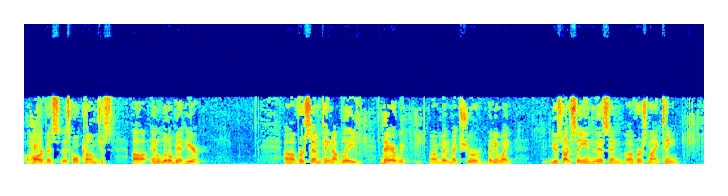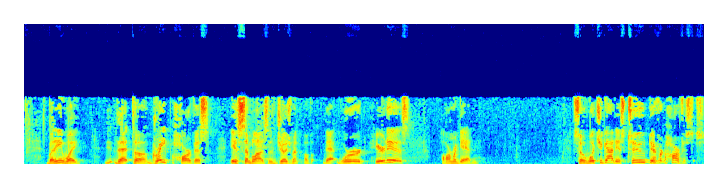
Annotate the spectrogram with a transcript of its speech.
harvest that's going to come just uh, in a little bit here uh, verse 17, I believe. There we, uh, better make sure, but anyway, you start seeing this in uh, verse 19. But anyway, that uh, grape harvest is symbolized the judgment of that word. Here it is, Armageddon. So what you got is two different harvests.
